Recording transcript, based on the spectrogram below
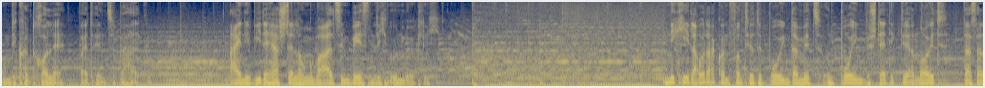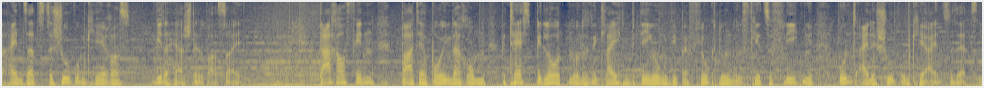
um die Kontrolle weiterhin zu behalten. Eine Wiederherstellung war als im Wesentlichen unmöglich. Niki Lauda konfrontierte Boeing damit und Boeing bestätigte erneut, dass ein Einsatz des Schubumkehrers wiederherstellbar sei. Daraufhin bat er Boeing darum, mit Testpiloten unter den gleichen Bedingungen wie bei Flug 004 zu fliegen und eine Schubumkehr einzusetzen.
